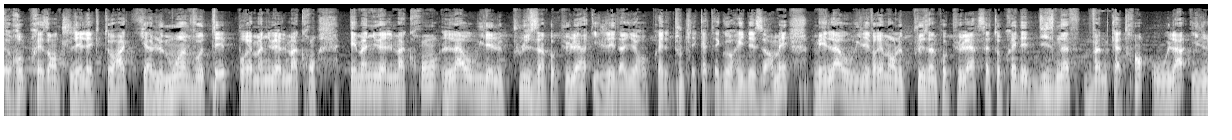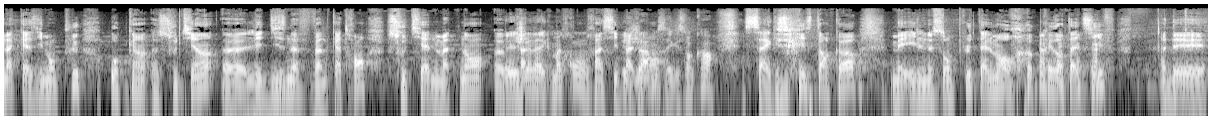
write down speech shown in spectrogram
représentent l'électorat qui a le moins voté pour Emmanuel Macron. Emmanuel Macron, là où il est le plus impopulaire, il l'est d'ailleurs auprès de toutes les catégories désormais, mais là où il est vraiment le plus impopulaire, c'est auprès des 19-24 ans, où là, il n'a quasiment plus aucun soutien. Euh, les 19-24 ans soutiennent maintenant. Euh, les jeunes avec Macron. Principalement. ça existe encore. Ça existe encore, mais ils ne sont plus tellement représentatifs des,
